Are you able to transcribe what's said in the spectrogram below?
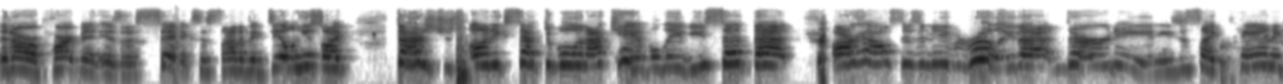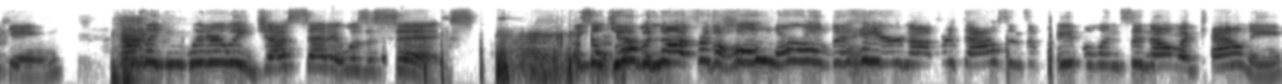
that our apartment is a six. It's not a big deal. And he's like, that is just unacceptable. And I can't believe you said that. Our house isn't even really that dirty. And he's just like panicking. I was like, you literally just said it was a six. He's like, yeah, but not for the whole world to hear, not for thousands of people in Sonoma County.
